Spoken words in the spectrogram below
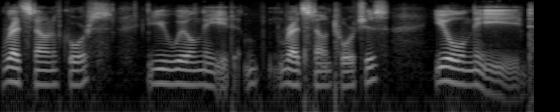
redstone, of course. You will need redstone torches. You'll need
